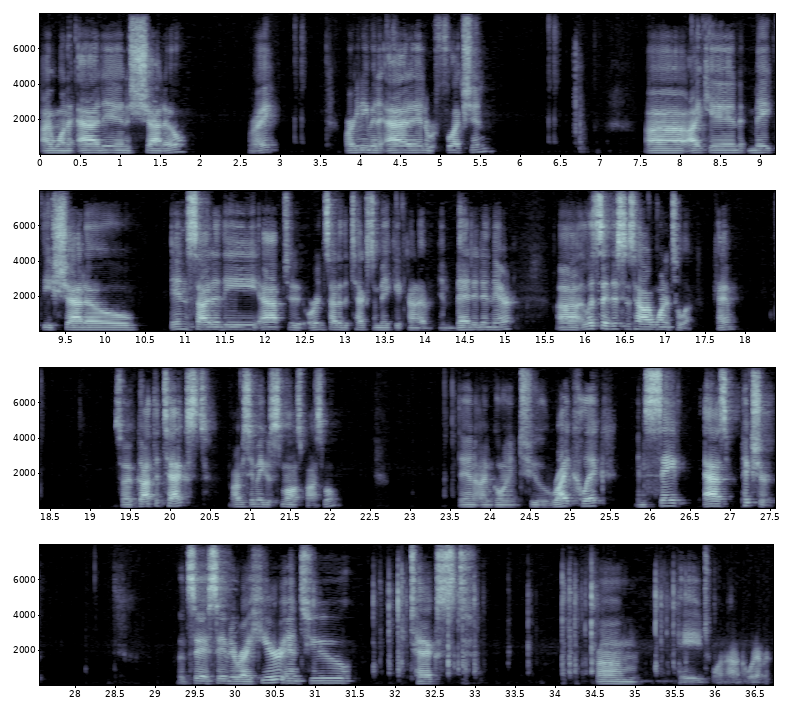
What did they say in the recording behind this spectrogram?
I want to add in a shadow, right? Or I can even add in a reflection. Uh, I can make the shadow inside of the app to or inside of the text to make it kind of embedded in there. Uh, let's say this is how I want it to look. Okay. So I've got the text. Obviously, make it as small as possible. Then I'm going to right click and save as picture. Let's say I saved it right here into text from page one. I don't know, whatever.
